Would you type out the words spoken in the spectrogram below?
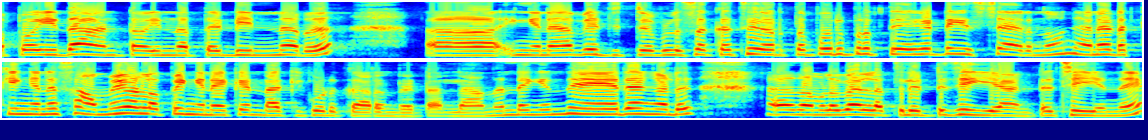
അപ്പോൾ ഇതാണ് കേട്ടോ ഇന്നത്തെ ഡിന്നർ ഇങ്ങനെ വെജിറ്റബിൾസ് ഒക്കെ ചേർത്തപ്പോൾ ഒരു പ്രത്യേക ടേസ്റ്റ് ആയിരുന്നു. ഞാൻ ഇടയ്ക്ക് ഇങ്ങനെ സമയമുള്ളപ്പോൾ ഇങ്ങനെയൊക്കെ ഉണ്ടാക്കി കൊടുക്കാറുണ്ട് കേട്ടോ അല്ലാന്നുണ്ടെങ്കിൽ നേരെ അങ്ങോട്ട് നമ്മൾ വെള്ളത്തിലിട്ട് ചെയ്യാൻ കേട്ടോ ചെയ്യുന്നേ.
